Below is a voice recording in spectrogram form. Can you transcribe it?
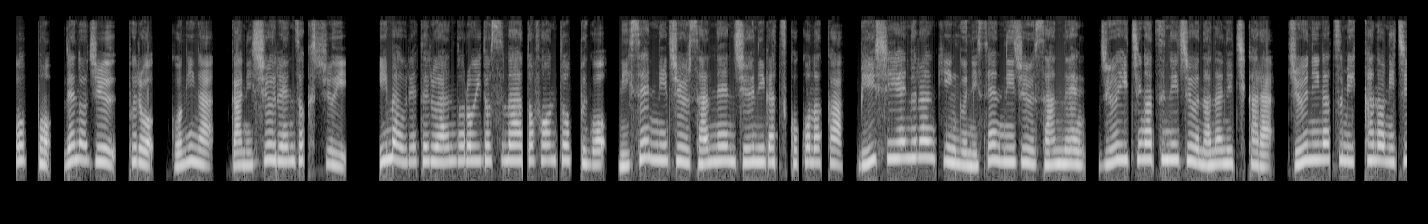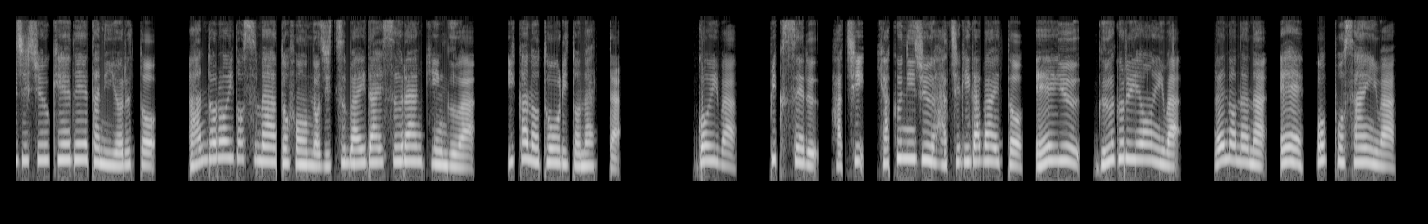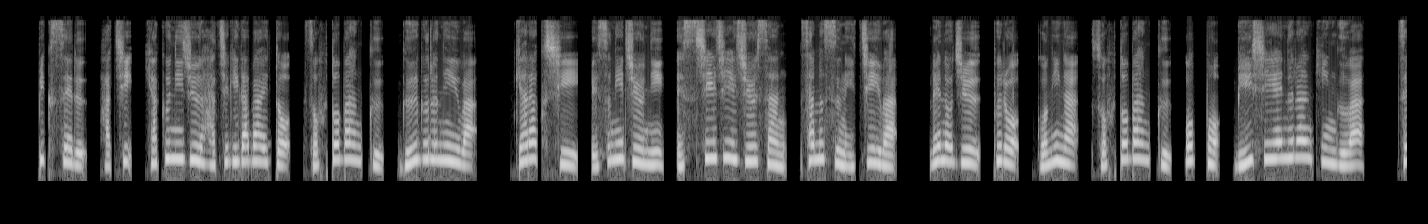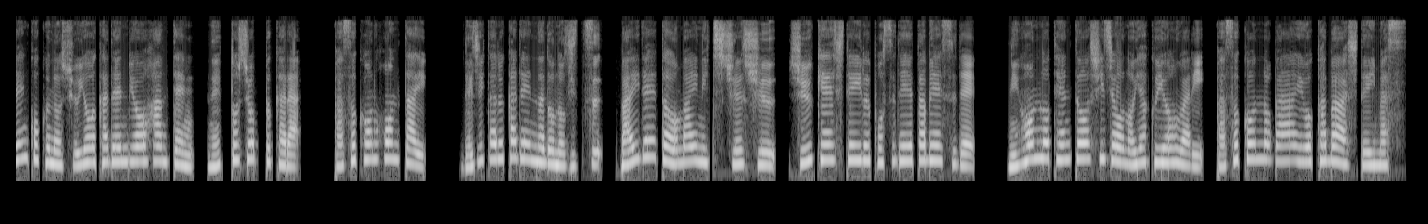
OPPO、レノ10 Pro 5ギガが2週連続首位。今売れてる Android スマートフォントップ5、2023年12月9日、BCN ランキング2023年11月27日から12月3日の日時集計データによると、Android スマートフォンの実売台数ランキングは、以下の通りとなった。5位は、Pixel 8、128GB、au、Google 4位は、レノ 7A、OPPO 3位は、Pixel 8、128GB、ソフトバンク、Google 2位は、Galaxy S22、SCG13、サムスン1位は、レノ10、プロ、5ギガ、ソフトバンク、OPPO、BCN ランキングは、全国の主要家電量販店、ネットショップから、パソコン本体、デジタル家電などの実、バイデータを毎日収集、集計しているポスデータベースで、日本の店頭市場の約4割、パソコンの場合をカバーしています。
